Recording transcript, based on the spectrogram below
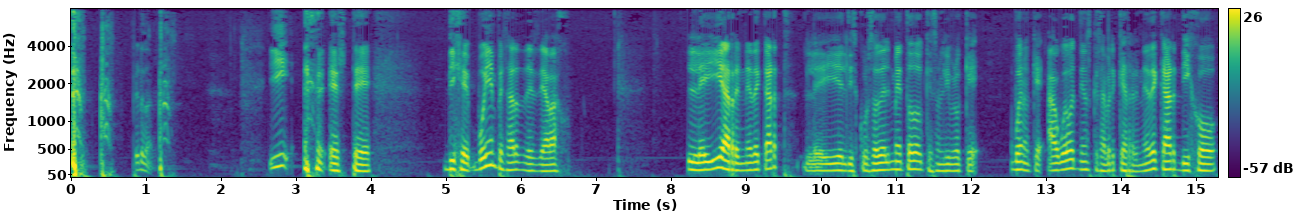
Perdón. Y, este, dije, voy a empezar desde abajo. Leí a René Descartes, leí el discurso del método, que es un libro que, bueno, que a huevo tienes que saber que René Descartes dijo,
